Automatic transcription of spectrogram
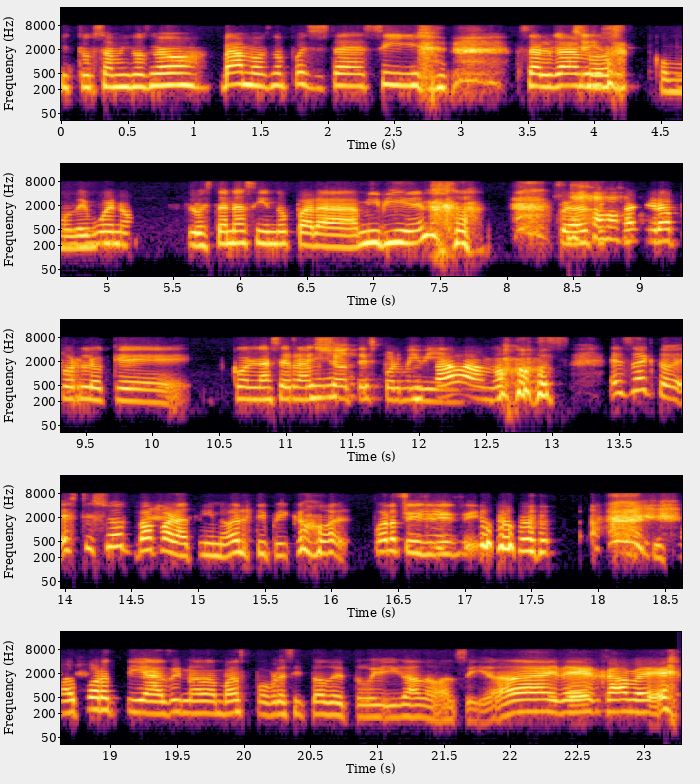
y tus amigos, no, vamos, no puedes estar así, salgamos, como de, bueno, lo están haciendo para mi bien, pero al final era por lo que con las herramientas. Este shot es por mi bien. Exacto, este shot va para ti, ¿no? El típico. Por sí, sí, sí. Igual por ti, así nada más, pobrecito de tu hígado, así. Ay, déjame.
